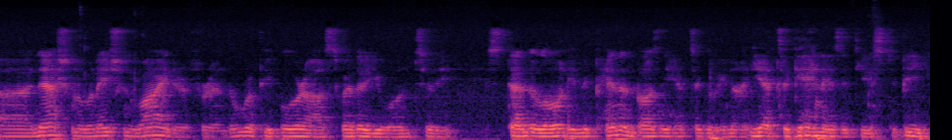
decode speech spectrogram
a national, nationwide referendum where people were asked whether you want to stand alone, independent Bosnia Herzegovina yet again as it used to be,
